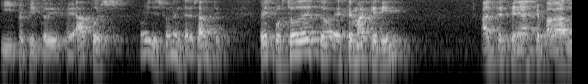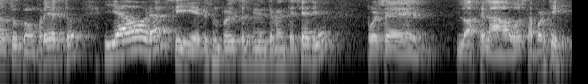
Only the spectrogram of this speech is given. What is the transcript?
Y Pepito dice, ah, pues, oye, suena interesante. ¿Ves? Pues todo esto, este marketing, antes tenías que pagarlo tú como proyecto y ahora, si eres un proyecto suficientemente serio, pues eh, lo hace la bolsa por ti.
